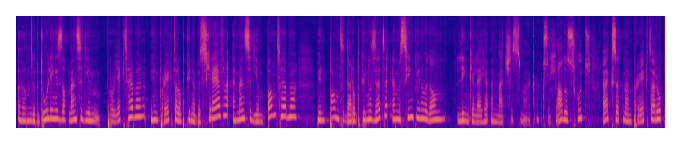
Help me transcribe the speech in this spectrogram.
Um, de bedoeling is dat mensen die een project hebben, hun project daarop kunnen beschrijven. En mensen die een pand hebben, hun pand daarop kunnen zetten. En misschien kunnen we dan linken leggen en matches maken. Ik zeg, ja, dat is goed. Ik zet mijn project daarop,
